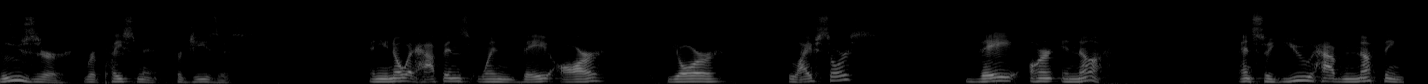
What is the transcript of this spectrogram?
loser replacement for Jesus. And you know what happens when they are your life source? They aren't enough. And so you have nothing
